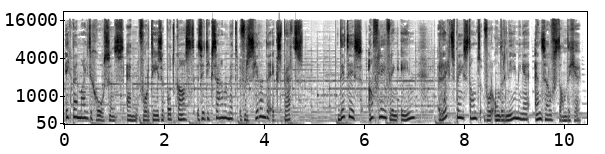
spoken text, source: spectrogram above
Ik ben Maite Goossens en voor deze podcast zit ik samen met verschillende experts. Dit is aflevering 1, rechtsbijstand voor ondernemingen en zelfstandigen.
